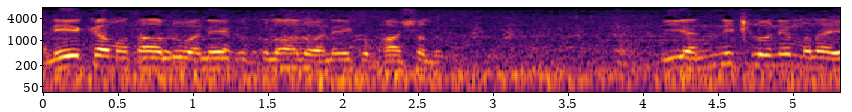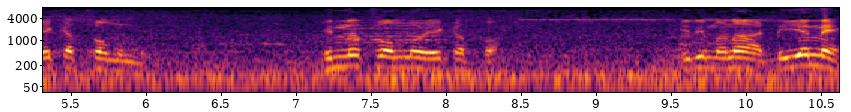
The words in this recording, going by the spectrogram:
అనేక మతాలు అనేక కులాలు అనేక భాషలు ఈ అన్నిట్లోనే మన ఏకత్వం ఉంది. భిన్నత్వంలో ఏకత్వం. ఇది మన డిఎన్ఏ.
